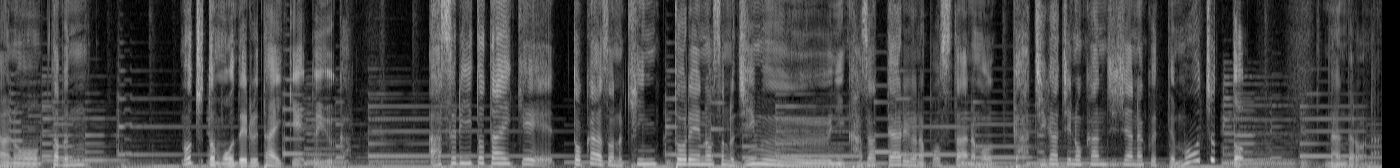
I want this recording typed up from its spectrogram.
あのー、多分もうちょっとモデル体型というか、アスリート体型とか、その筋トレのそのジムに飾ってあるようなポスターのもうガチガチの感じじゃなくって、もうちょっと、なんだろうな、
